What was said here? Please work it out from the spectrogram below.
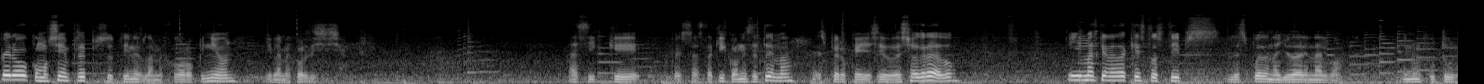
Pero como siempre, pues tú tienes la mejor opinión y la mejor decisión. Así que pues hasta aquí con este tema. Espero que haya sido de su agrado. Y más que nada que estos tips les puedan ayudar en algo en un futuro.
